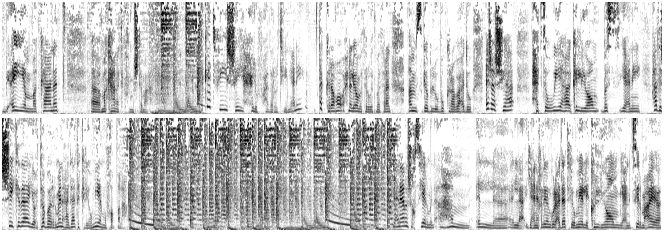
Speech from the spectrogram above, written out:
بأي ما كانت مكانتك في المجتمع. أكيد في شيء حلو في هذا الروتين. يعني تذكر أهو إحنا اليوم الثلاث مثلا أمس قبله بكره بعده إيش أشياء حتسويها كل يوم؟ بس يعني هذا الشيء كذا يعتبر من عاداتك اليومية المفضلة. يعني أنا شخصيا من أهم ال يعني خلينا نقول عاداتي اليومية اللي كل يوم يعني تصير معايا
